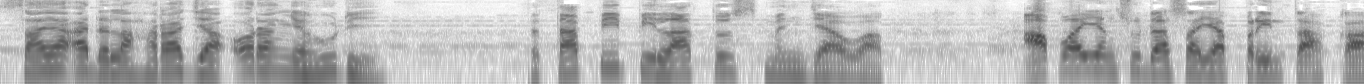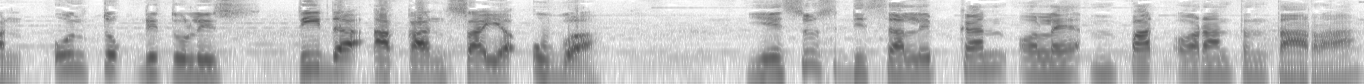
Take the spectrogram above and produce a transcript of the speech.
saya adalah Raja orang Yahudi. Tetapi Pilatus menjawab, apa yang sudah saya perintahkan untuk ditulis tidak akan saya ubah. Yesus disalibkan oleh empat orang tentara,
